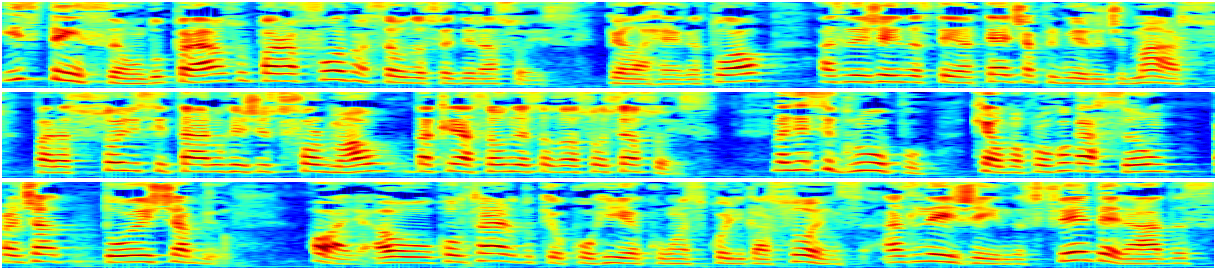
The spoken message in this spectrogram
extensão do prazo para a formação das federações. Pela regra atual, as legendas têm até dia 1 de março para solicitar o registro formal da criação dessas associações. Mas esse grupo quer uma prorrogação para dia 2 de abril. Olha, ao contrário do que ocorria com as coligações, as legendas federadas,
